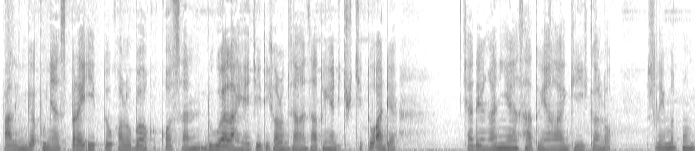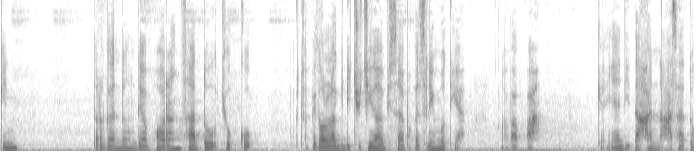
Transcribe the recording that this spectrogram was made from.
Paling enggak punya spray itu kalau bawa ke kosan dua lah ya. Jadi kalau misalkan satunya dicuci tuh ada cadangannya satunya lagi. Kalau selimut mungkin. Tergantung tiap orang. Satu cukup. Tapi kalau lagi dicuci nggak bisa pakai selimut ya. Nggak apa-apa. Kayaknya ditahan lah. Satu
